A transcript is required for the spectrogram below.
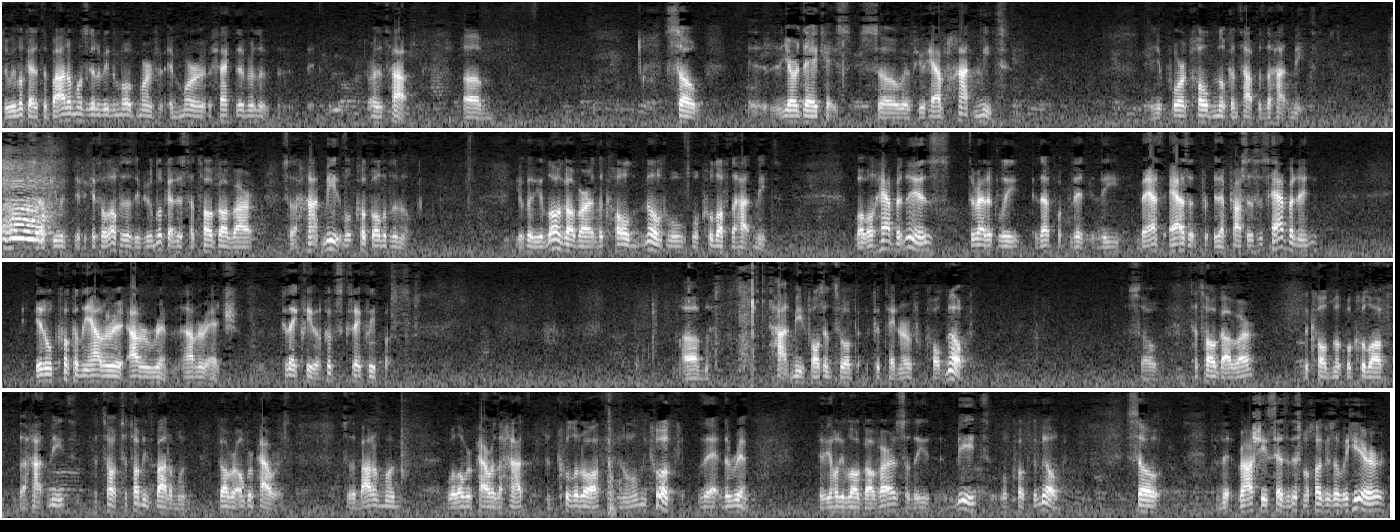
do we look at it? The bottom one's going to be the more more, more effective, or the or the top? Um, so, uh, Yoreh Deah case. So if you have hot meat and you pour cold milk on top of the hot meat. So if you would, if, if the locha says if you look at it as tatol gavar, so the hot meat will cook all of the milk. You go to yilog gavar, the cold milk will, will cool off the hot meat. What will happen is theoretically, that po- the, the as, as it, that process is happening, it'll cook on the outer outer rim, outer edge. K'dei klipa, cooks k'dei klipa. Um, hot meat falls into a container of cold milk. So, tato gavar, the cold milk will cool off the hot meat. The tato means bottom one. Gavar overpowers. So the bottom one will overpower the hot and cool it off, and it'll only cook the the rim. If you hold a low gavar, so the meat will cook the milk. So the, Rashi says that this machlok is over here.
